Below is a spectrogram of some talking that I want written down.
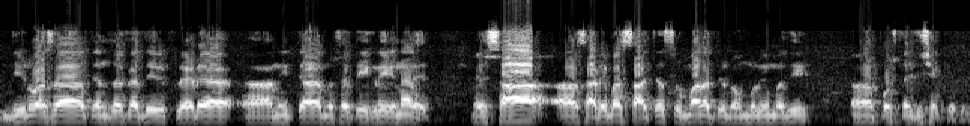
दीड वाजता त्यांचं काहीतरी फ्लॅट आहे आणि त्यानुसार ते इकडे येणार आहेत. म्हणजे सहा साडेपाच सहाच्या सुमारा ते डोंबिवलीमध्ये पोचण्याची शक्यता आहे.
